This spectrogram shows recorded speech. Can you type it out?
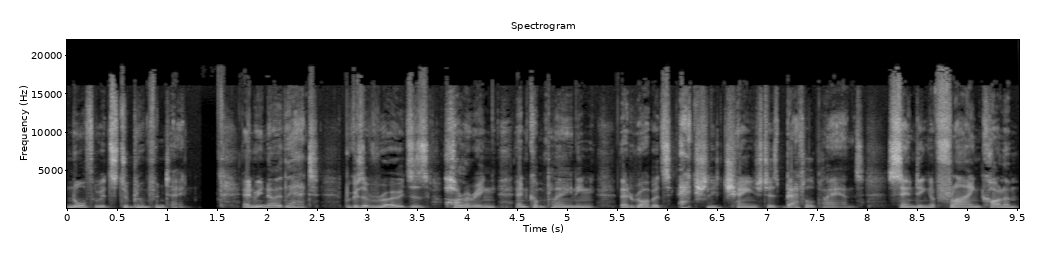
northwards to Bloemfontein. And we know that because of Rhodes's hollering and complaining that Roberts actually changed his battle plans, sending a flying column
